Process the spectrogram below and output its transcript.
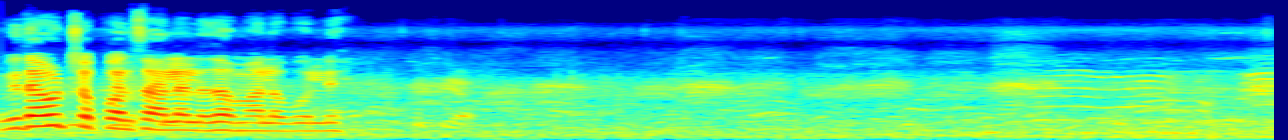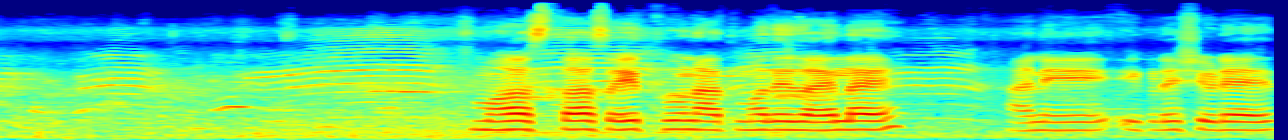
विदाऊट चप्पल चालायला जमाला बोलले मस्त असं इथून आतमध्ये जायला आहे आणि इकडे शिड्या आहेत.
